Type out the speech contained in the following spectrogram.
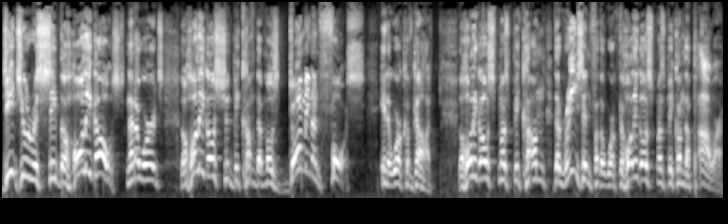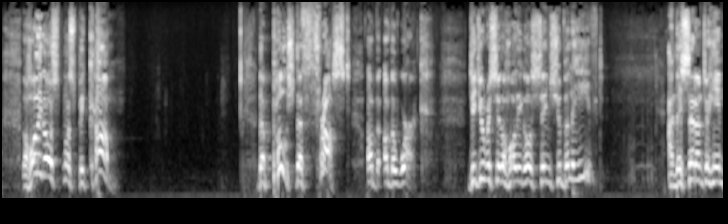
Did you receive the Holy Ghost? In other words, the Holy Ghost should become the most dominant force in the work of God. The Holy Ghost must become the reason for the work. The Holy Ghost must become the power. The Holy Ghost must become the push, the thrust of the, of the work. Did you receive the Holy Ghost since you believed? And they said unto him,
